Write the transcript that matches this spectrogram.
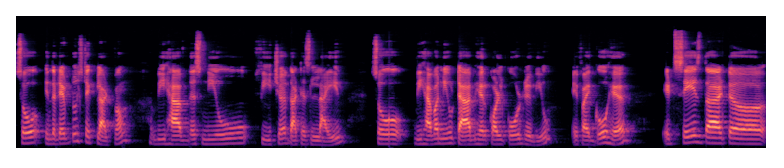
So in the devtools tech platform we have this new feature that is live. So we have a new tab here called code review. If i go here it says that uh,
